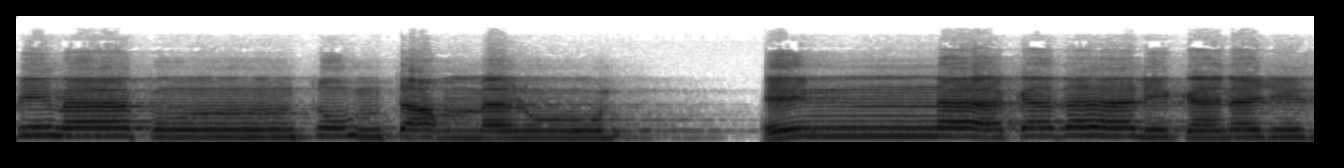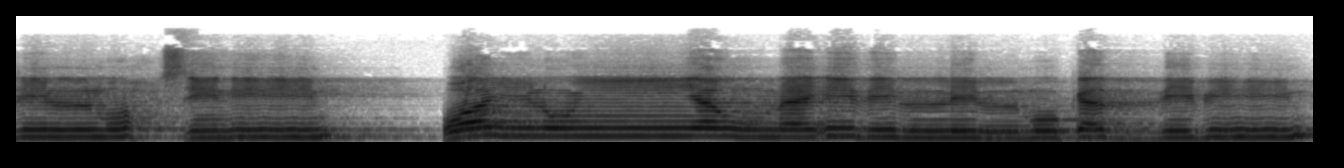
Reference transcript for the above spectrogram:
بما كنتم تعملون أنا كذلك نجزي المحسنين ويل يومئذ للمكذبين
